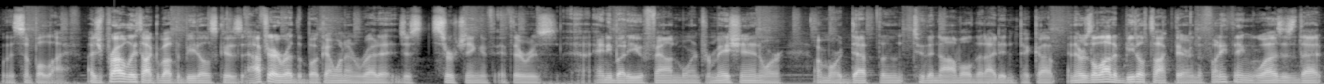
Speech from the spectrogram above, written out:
with a simple life. I should probably talk about the beetles because after I read the book, I went on Reddit just searching if, if there was uh, anybody who found more information or, or more depth to the novel that I didn't pick up. And there was a lot of beetle talk there. And the funny thing was, is that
